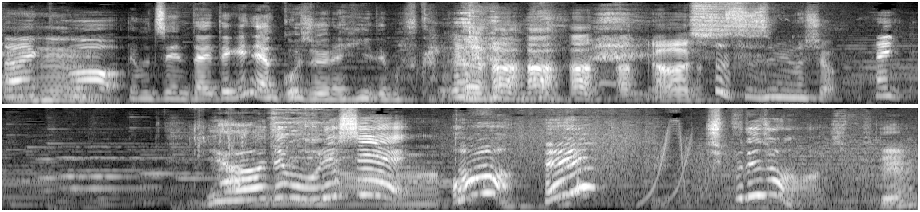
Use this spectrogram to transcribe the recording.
最高。でも全体的には50年引いてますから。ちょっとし進みましょうはいいやーでも嬉しいああえチップでじゃないで全然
